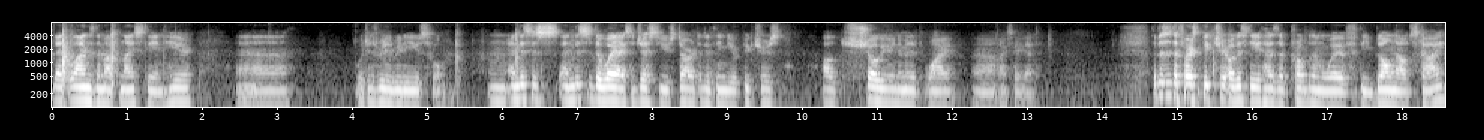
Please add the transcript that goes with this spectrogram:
That lines them up nicely in here, uh, which is really really useful. Mm, and this is and this is the way I suggest you start editing your pictures. I'll show you in a minute why uh, I say that. So this is the first picture. Obviously, it has a problem with the blown out sky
